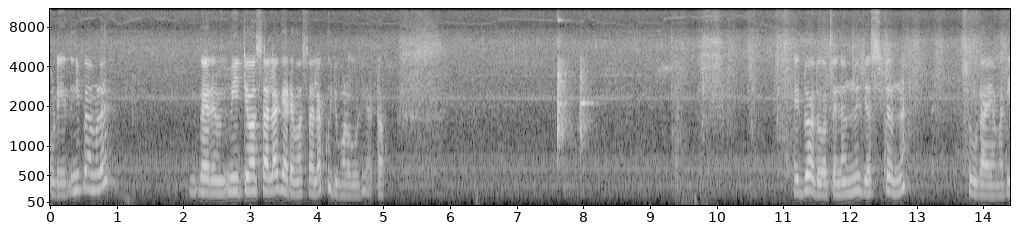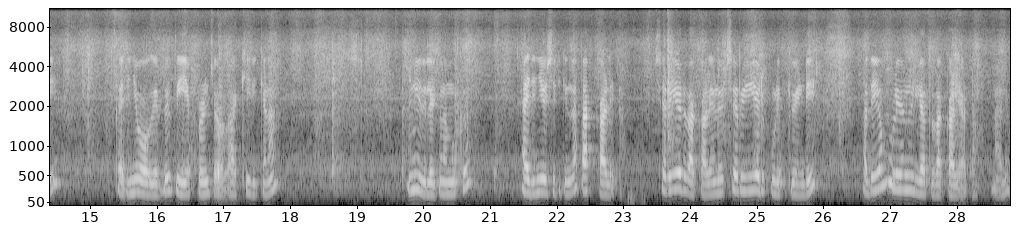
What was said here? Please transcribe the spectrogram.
പൊടി. ഇനിയിപ്പോൾ നമ്മൾ ഗരം മീറ്റ് മസാല ഗരം മസാല കുരുമുളക് പൊടി കേട്ടോ ഇതും അതുപോലെ തന്നെ ഒന്ന് ജസ്റ്റ് ഒന്ന് ചൂടായാൽ മതി. കരിഞ്ഞു പോകരുത്. തീ എപ്പോഴും ചെറുതാക്കിയിരിക്കണം. ഇനി ഇതിലേക്ക് നമുക്ക് അരിഞ്ഞു വെച്ചിരിക്കുന്ന തക്കാളി. ചെറിയൊരു തക്കാളിയാണ്. ചെറിയൊരു പുളിക്ക് വേണ്ടി. അധികം പുളിയൊന്നും ഇല്ലാത്ത തക്കാളി കേട്ടോ എന്നാലും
